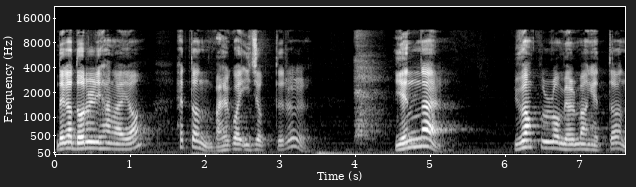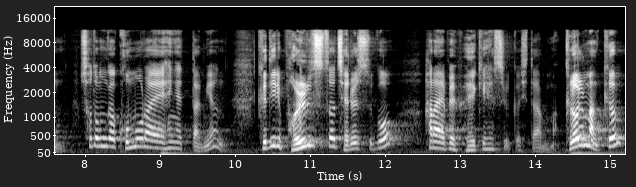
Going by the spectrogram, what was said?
내가 너를 향하여 했던 말과 이적들을 옛날 유황불로 멸망했던 소돔과 고모라에 행했다면 그들이 벌써 죄를 쓰고 하나님 앞에 회개했을 것이다. 그럴 만큼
